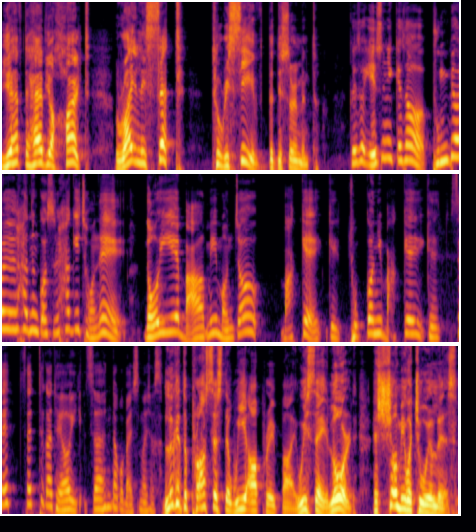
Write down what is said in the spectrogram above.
you have to have your heart rightly set to receive the discernment. 그래서 예수님께서 분별하는 것을 하기 전에 너희의 마음이 먼저 맞게 이렇게 조건이 맞게 이렇게 세, 세트가 되어 있어야 한다고 말씀하셨습니다. Look at the process that we operate by. We say, Lord, show me what your will is.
